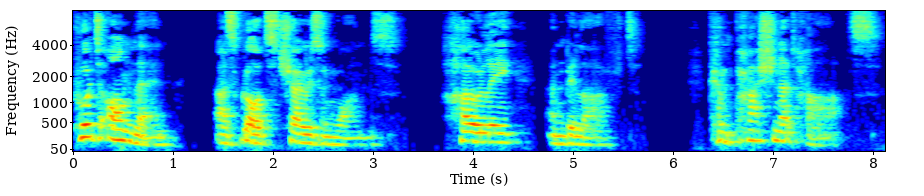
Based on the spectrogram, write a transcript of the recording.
Put on then as God's chosen ones, holy and beloved, compassionate hearts,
